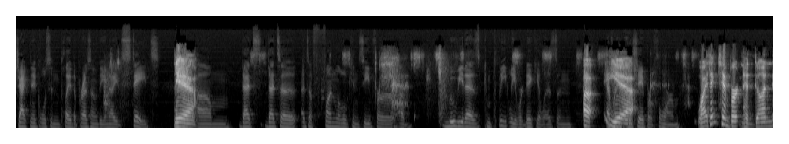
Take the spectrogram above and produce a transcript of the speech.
Jack Nicholson play the president of the United States. Yeah, Um, that's that's a that's a fun little conceit for a movie that is completely ridiculous in uh, every yeah. shape, or form. Well, I think Tim Burton had done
